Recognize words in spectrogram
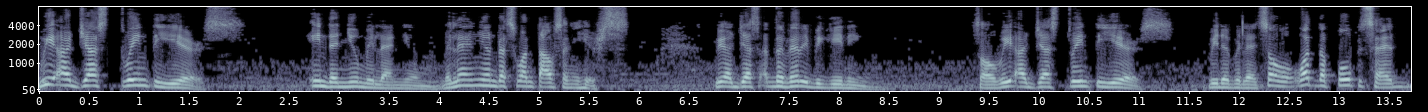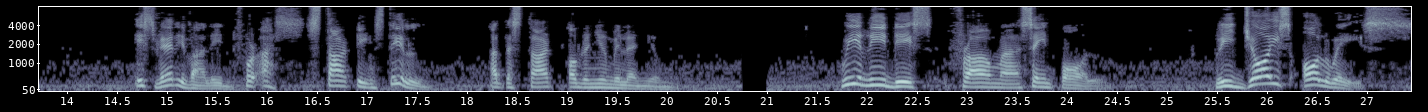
We are just 20 years in the new millennium. Millennium, that's 1,000 years. We are just at the very beginning. So we are just 20 years with the millennium. So what the Pope said is very valid for us, starting still at the start of the new millennium. We read this from uh, St. Paul. Rejoice always,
